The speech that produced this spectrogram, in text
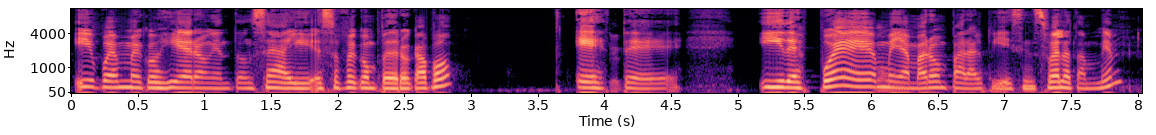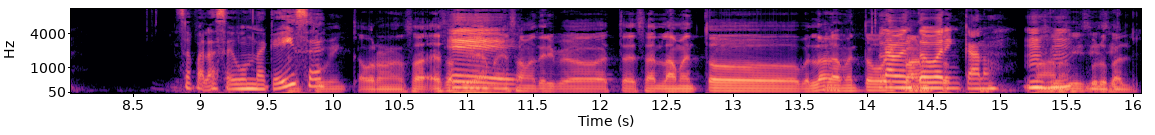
Y pues me cogieron, entonces ahí, eso fue con Pedro Capó. Este, y después me llamaron para el PA Sinzuela también. Esa fue la segunda que Estuvo hice. bien cabrón. Esa, esa, Eh, sí, esa me tripió. Este, ese lamento, ¿verdad? Lamento Lamento Borincano. Sí, sí, brutal.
